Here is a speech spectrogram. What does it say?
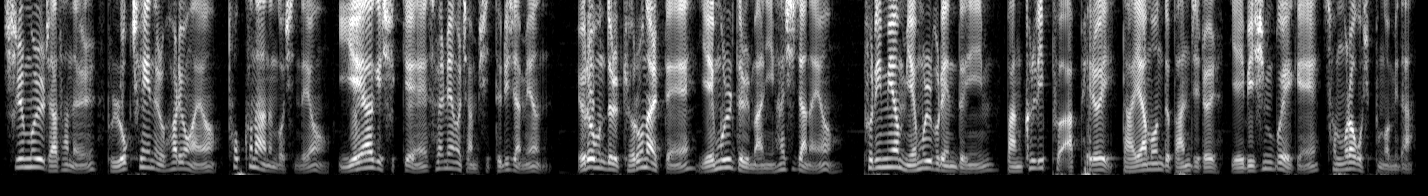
실물 자산을 블록체인을 활용하여 토큰화하는 것인데요. 이해하기 쉽게 설명을 잠시 드리자면 여러분들 결혼할 때 예물들 많이 하시잖아요. 프리미엄 예물 브랜드인 반클리프 아펠의 다이아몬드 반지를 예비 신부에게 선물하고 싶은 겁니다.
